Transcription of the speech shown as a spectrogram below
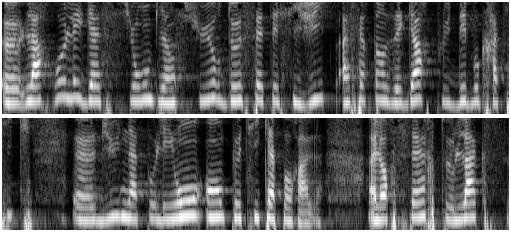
la relégation, bien sûr, de cette effigie, à certains égards plus démocratique, du Napoléon en petit caporal. Alors certes, l'axe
